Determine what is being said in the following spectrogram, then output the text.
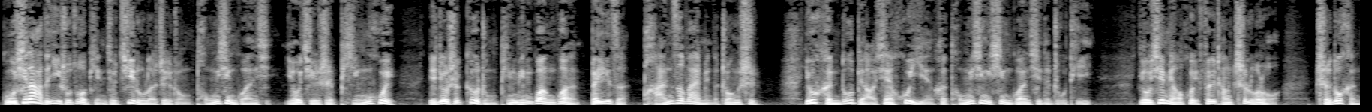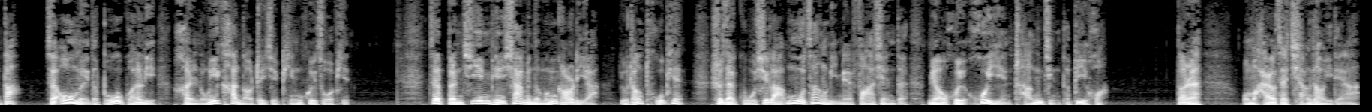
古希腊的艺术作品就记录了这种同性关系，尤其是瓶会，也就是各种瓶瓶罐罐、杯子、盘子外面的装饰，有很多表现会饮和同性性关系的主题，有些描绘非常赤裸裸，尺度很大。在欧美的博物馆里，很容易看到这些评绘作品。在本期音频下面的文稿里啊，有张图片是在古希腊墓葬里面发现的描绘会饮场景的壁画。当然，我们还要再强调一点啊，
